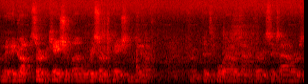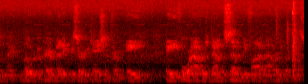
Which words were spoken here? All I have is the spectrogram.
So, I mean, they dropped certification level, recertification, you know, from fifty-four hours down to thirty-six hours, and they lowered the paramedic recertification from 80 84 hours down to seventy-five hours, but that's,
